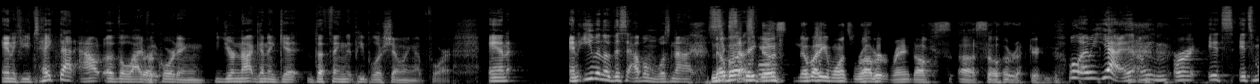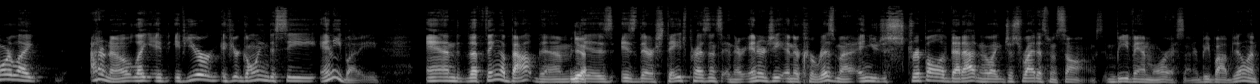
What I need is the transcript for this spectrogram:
and if you take that out of the live Right. recording you're not going to get the thing that people are showing up for and and even though this album was not Nobody successful, goes. Nobody wants Robert Randolph's uh, solo record. well, I mean, yeah, I mean, or it's it's more like I don't know, like if, if you're if you're going to see anybody, and the thing about them Yeah. is is their stage presence and their energy and their charisma, and you just strip all of that out and you're like, just write us some songs and be Van Morrison or be Bob Dylan.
